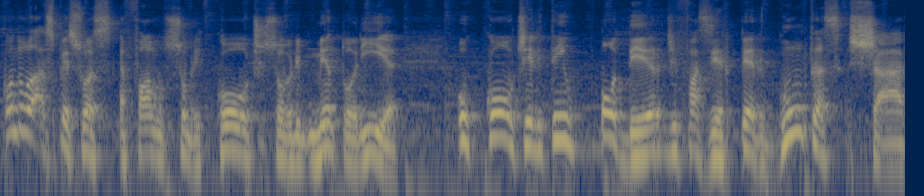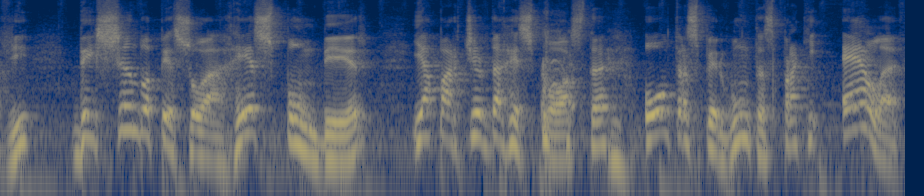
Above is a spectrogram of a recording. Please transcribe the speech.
Quando as pessoas eh, falam sobre coach, sobre mentoria, o coach ele tem o poder de fazer perguntas-chave, deixando a pessoa responder e a partir da resposta outras perguntas para que ela,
